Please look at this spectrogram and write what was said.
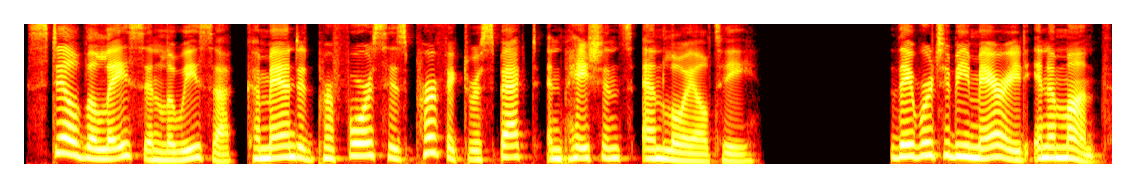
Still, the lace in Louisa commanded perforce his perfect respect and patience and loyalty. They were to be married in a month,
